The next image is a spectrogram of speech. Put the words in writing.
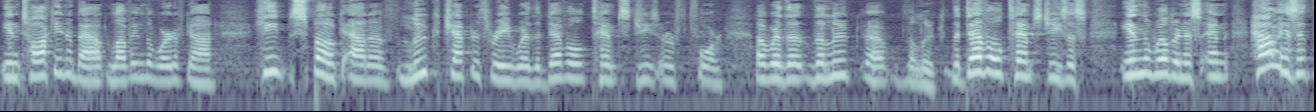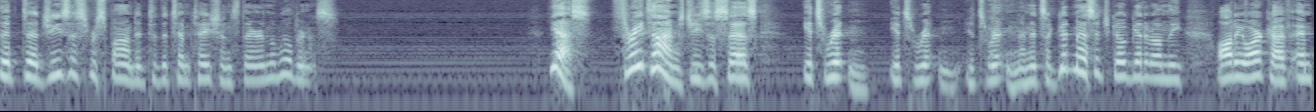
in talking about loving the Word of God, he spoke out of Luke chapter 3, where the devil tempts Jesus, or 4, uh, where the, the Luke, uh, the Luke, the devil tempts Jesus in the wilderness. And how is it that uh, Jesus responded to the temptations there in the wilderness? Yes, three times Jesus says, It's written it's written. It's written. And it's a good message. Go get it on the audio archive. And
